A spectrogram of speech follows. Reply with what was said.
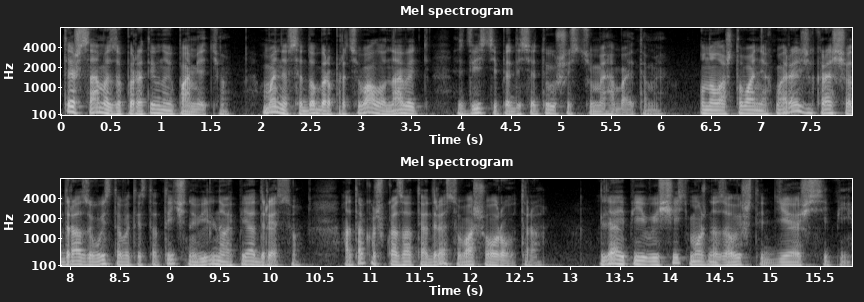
Те ж саме з оперативною пам'яттю. У мене все добре працювало навіть з 256 МБ. У налаштуваннях мережі краще одразу виставити статичну вільну IP-адресу, а також вказати адресу вашого роутера. Для IPv6 можна залишити DHCP.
